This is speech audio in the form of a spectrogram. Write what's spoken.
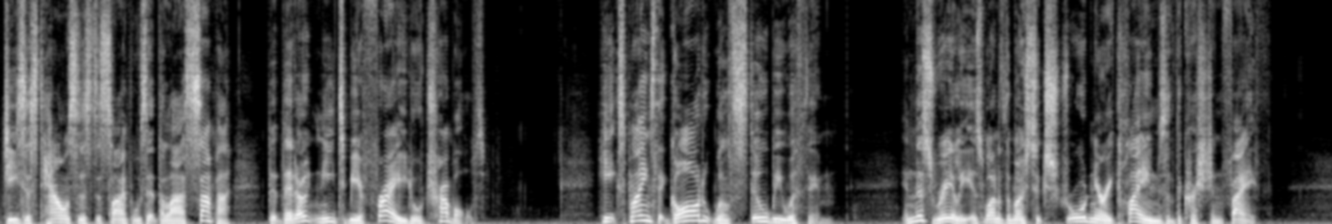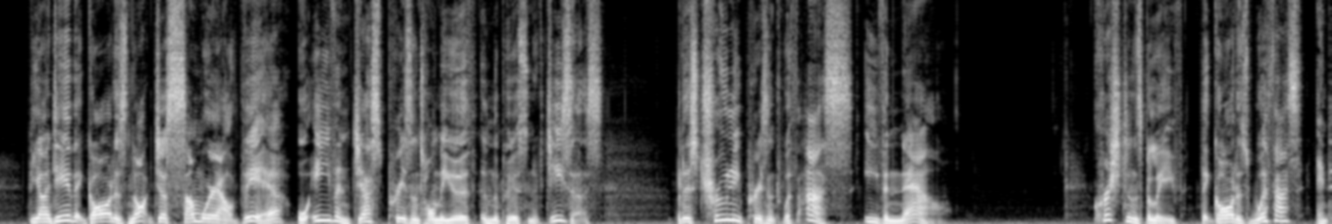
Jesus tells his disciples at the Last Supper that they don't need to be afraid or troubled. He explains that God will still be with them. And this really is one of the most extraordinary claims of the Christian faith. The idea that God is not just somewhere out there or even just present on the earth in the person of Jesus, but is truly present with us even now. Christians believe that God is with us and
